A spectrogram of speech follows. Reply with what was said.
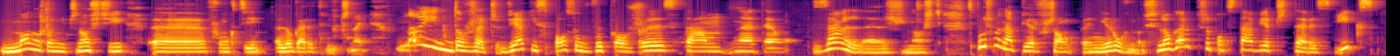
monotoniczności funkcji logarytmicznej. No i do rzeczy, w jaki sposób wykorzystam tę zależność. Spójrzmy na pierwszą nierówność. Logarytm przy podstawie 4 z x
